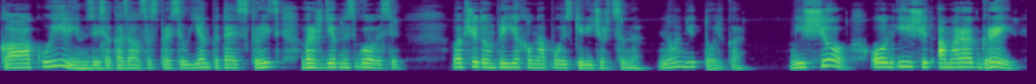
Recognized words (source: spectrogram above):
как Уильям здесь оказался?» – спросил Йен, пытаясь скрыть враждебность в голосе. Вообще-то он приехал на поиски Ричардсона, но не только. Еще он ищет Амарат Грей,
